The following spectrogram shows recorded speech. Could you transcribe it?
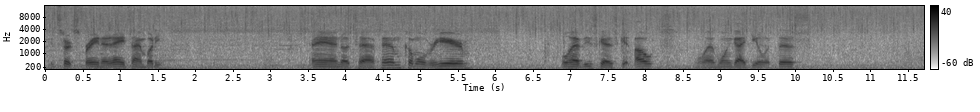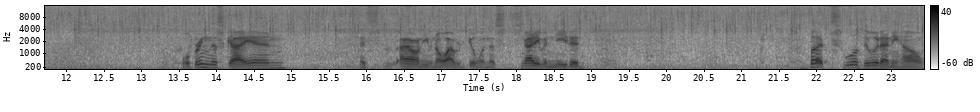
you can start spraying at any time, buddy. And let's have him come over here. We'll have these guys get out. We'll have one guy deal with this. We'll bring this guy in. It's I don't even know why we're doing this. It's not even needed but we'll do it anyhow.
